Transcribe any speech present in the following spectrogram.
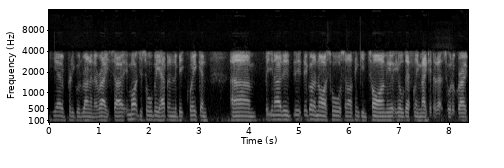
he had a pretty good run in the race. So it might just all be happening a bit quick, and um, but you know they, they they've got a nice horse, and I think in time he'll, he'll definitely make it to that sort of grade.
